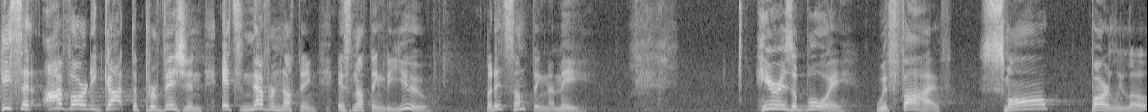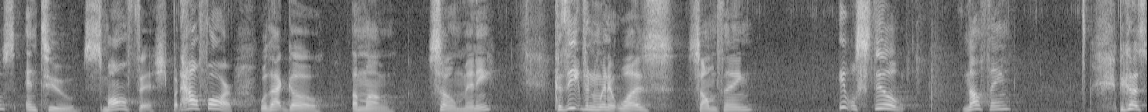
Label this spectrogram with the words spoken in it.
He said, I've already got the provision. It's never nothing. It's nothing to you, but it's something to me. Here is a boy with five small barley loaves and two small fish. But how far will that go among so many? Because even when it was something, it was still nothing. Because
